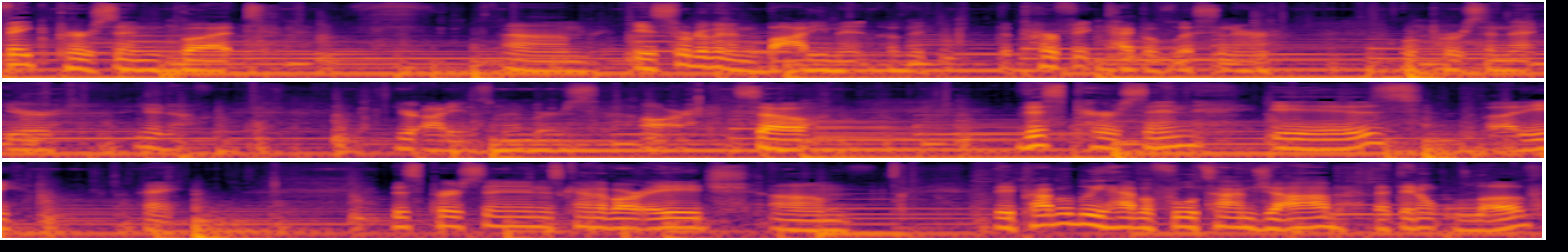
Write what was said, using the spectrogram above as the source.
fake person, but um, is sort of an embodiment of the, the perfect type of listener or person that your you know your audience members are. So this person is buddy. Hey, this person is kind of our age. Um, they probably have a full-time job that they don't love,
